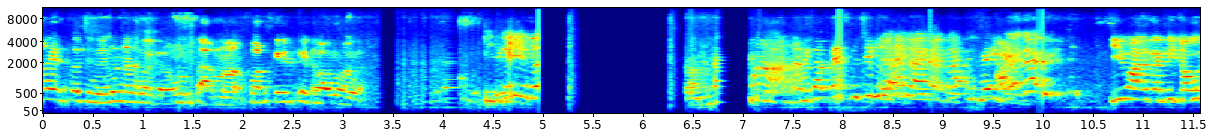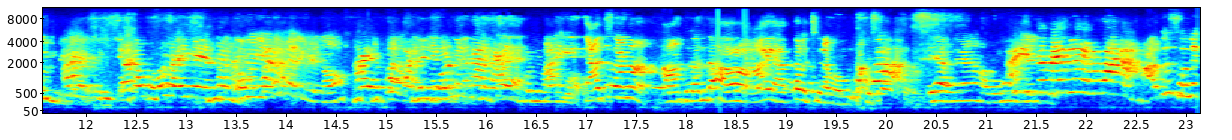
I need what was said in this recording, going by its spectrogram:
தான் எடுத்து வச்சு நின்று நாங்க வைக்கிறோம் உங்களுக்கு தரமா குறை கேட்டு கேட்டு வாங்குவாங்க இதே இவன் அதை கட்டி ஜவுரி அது வேணாம். அது வந்து ஆய அத்தை வச்சுறாங்க அது சொல்லி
